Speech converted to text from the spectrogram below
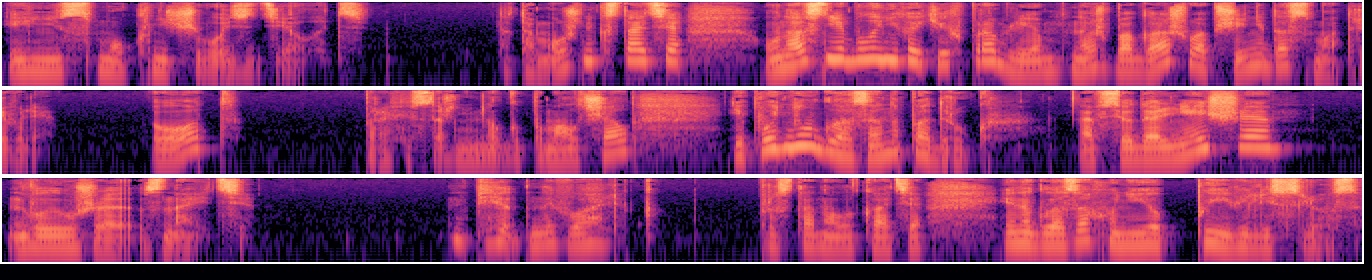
и не смог ничего сделать. На таможне, кстати, у нас не было никаких проблем, наш багаж вообще не досматривали. Вот, профессор немного помолчал и поднял глаза на подруг. А все дальнейшее вы уже знаете. Бедный Валик, простонала Катя, и на глазах у нее появились слезы.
